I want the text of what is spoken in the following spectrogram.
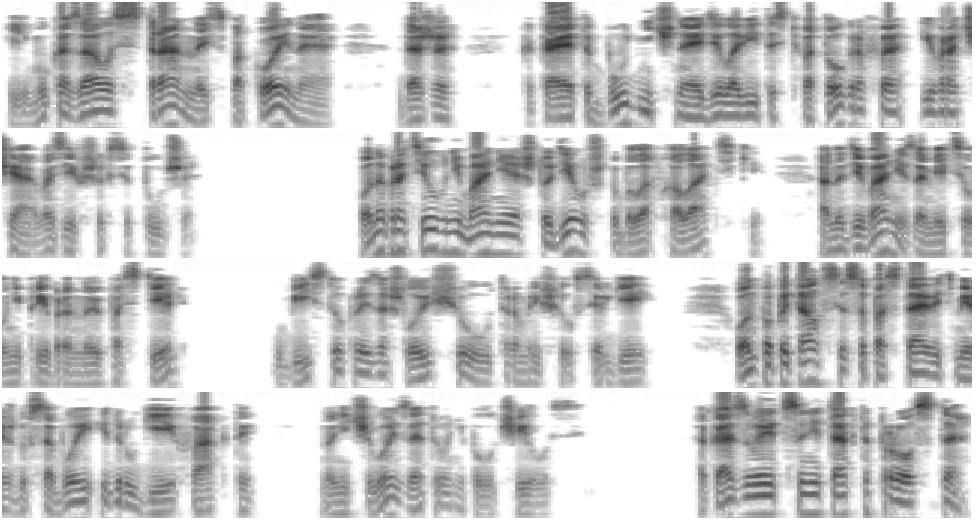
Ему казалась странной, спокойная, даже какая-то будничная деловитость фотографа и врача, возившихся тут же. Он обратил внимание, что девушка была в халатике, а на диване заметил неприбранную постель. Убийство произошло еще утром, решил Сергей. Он попытался сопоставить между собой и другие факты, но ничего из этого не получилось. Оказывается, не так-то просто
